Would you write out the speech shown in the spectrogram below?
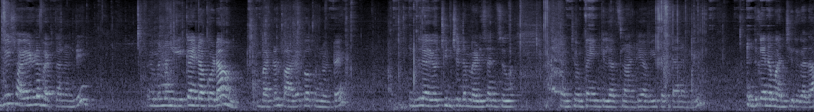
ఇది సైడ్లో పెడతానండి. ఏమైనా లీక్ అయినా కూడా బట్టలు పాడైపోకుండా ఉంటాయి. ఇందులో ఏవో చిన్న చిన్న మెడిసిన్స్ కొంచెం పెయిన్ కిల్లర్స్ లాంటివి అవి పెట్టానండి. ఎందుకైనా మంచిది కదా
